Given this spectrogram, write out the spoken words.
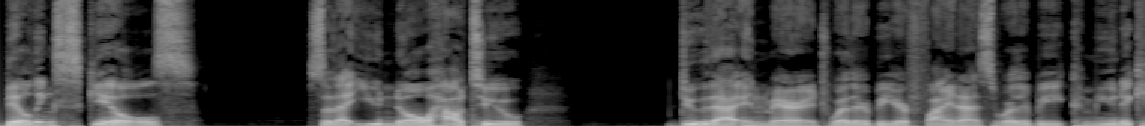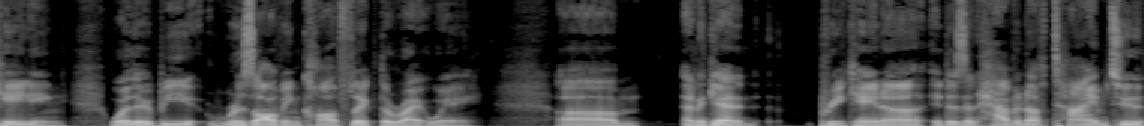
building skills so that you know how to do that in marriage, whether it be your finance, whether it be communicating, whether it be resolving conflict the right way. Um, and again, pre Cana, it doesn't have enough time to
